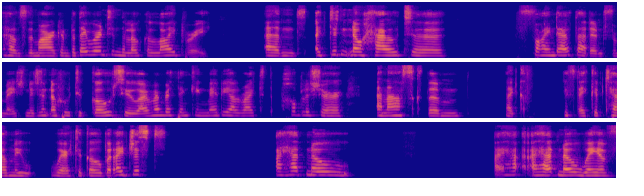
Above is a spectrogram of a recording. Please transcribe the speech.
house of the Morrigan, but they weren't in the local library, and I didn't know how to find out that information. I didn't know who to go to. I remember thinking maybe I'll write to the publisher and ask them like if they could tell me where to go, but I just I had no I ha- I had no way of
